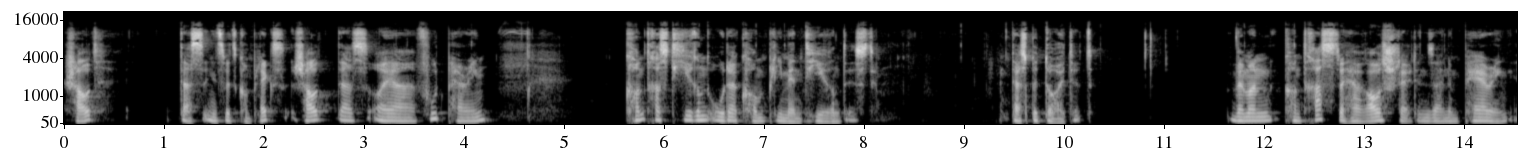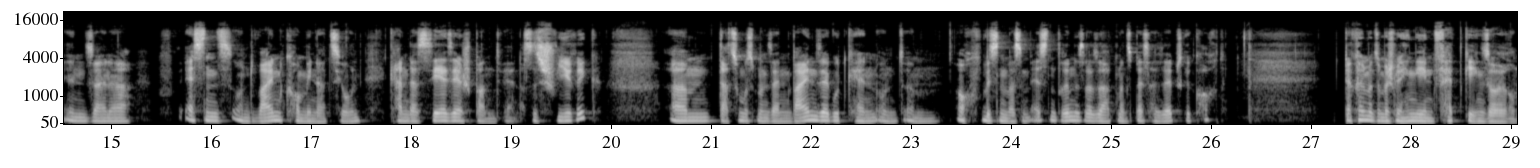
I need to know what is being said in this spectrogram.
Schaut, das, jetzt wird komplex, schaut, dass euer Food Pairing kontrastierend oder komplementierend ist. Das bedeutet, wenn man Kontraste herausstellt in seinem Pairing, in seiner Essens- und Weinkombination, kann das sehr, sehr spannend werden. Das ist schwierig. Ähm, dazu muss man seinen Wein sehr gut kennen und ähm, auch wissen, was im Essen drin ist. Also hat man es besser selbst gekocht. Da können wir zum Beispiel hingehen, Fett gegen Säure,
